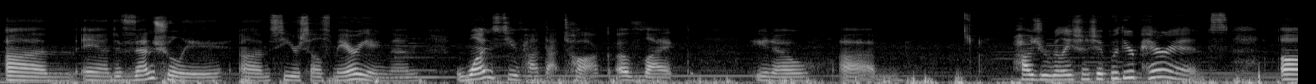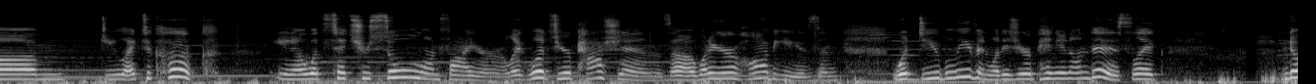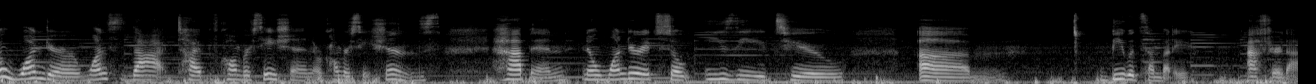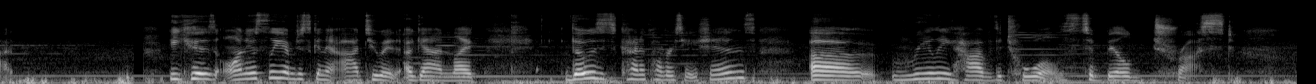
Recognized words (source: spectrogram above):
um, and eventually um, see yourself marrying them. Once you've had that talk of like you know um, how's your relationship with your parents? Um, do you like to cook? You know what sets your soul on fire? Like what's your passions? Uh, what are your hobbies? And what do you believe in? What is your opinion on this? Like, no wonder once that type of conversation or conversations happen, no wonder it's so easy to um, be with somebody after that. Because honestly, I'm just going to add to it again like, those kind of conversations uh, really have the tools to build trust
